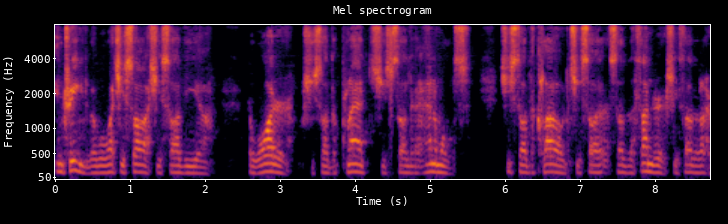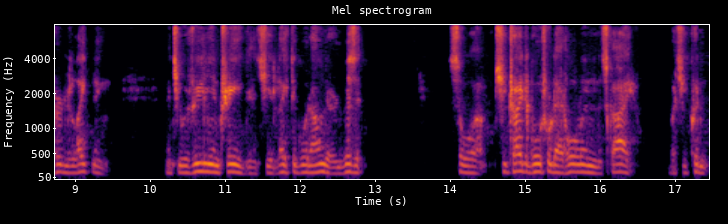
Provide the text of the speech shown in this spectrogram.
intrigued by what she saw. She saw the uh, the water, she saw the plants, she saw the animals, she saw the clouds, she saw saw the thunder, she saw the heard the lightning, and she was really intrigued, and she'd like to go down there and visit. So uh, she tried to go through that hole in the sky, but she couldn't.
